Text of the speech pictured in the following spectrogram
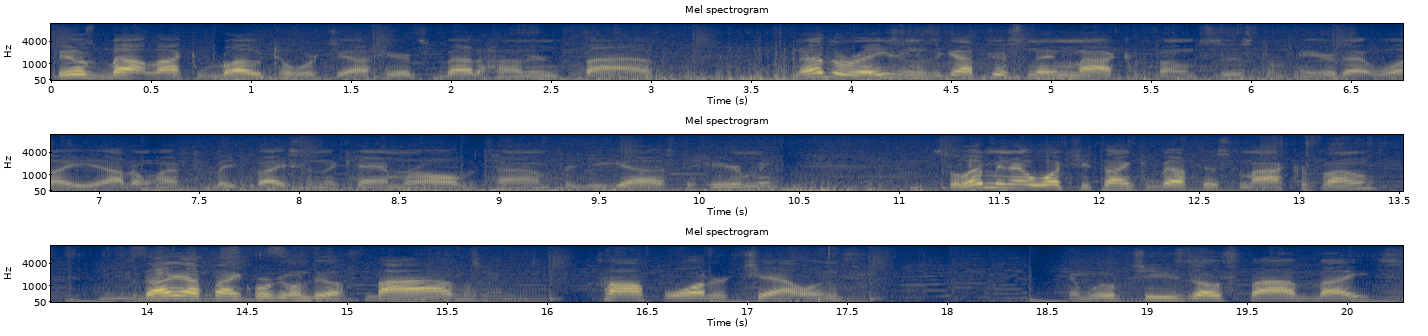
Feels about like a blowtorch out here. It's about 105. Another reason is I got this new microphone system here. That way I don't have to be facing the camera all the time for you guys to hear me. So let me know what you think about this microphone. Today I think we're gonna do a five top water challenge and we'll choose those five baits.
